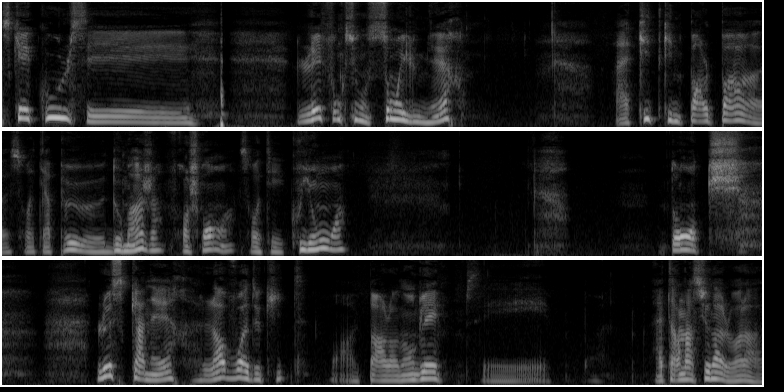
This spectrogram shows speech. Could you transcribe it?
Ce qui est cool, c'est les fonctions son et lumière. Un kit qui ne parle pas, euh, ça aurait été un peu euh, dommage, hein, franchement, hein, ça aurait été couillon. hein. Donc, le scanner, la voix de Kit, bon, elle parle en anglais, c'est international, voilà,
